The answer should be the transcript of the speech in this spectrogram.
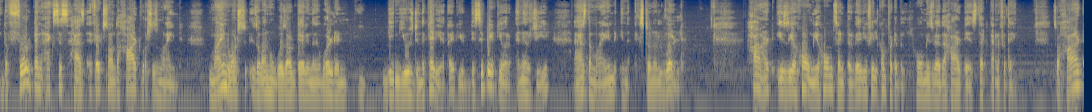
The 410 axis has effects on the heart versus mind. Mind wants is the one who goes out there in the world and being used in the career, right? You dissipate your energy as the mind in the external world heart is your home, your home center where you feel comfortable. Home is where the heart is, that kind of a thing. So, heart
